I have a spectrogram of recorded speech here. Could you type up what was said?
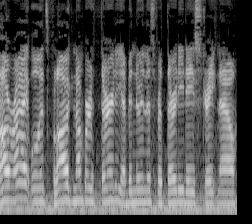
All right, well, it's vlog number 30. I've been doing this for 30 days straight now.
